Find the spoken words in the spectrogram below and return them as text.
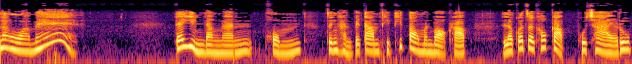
หล่อแม่ ได้ยินดังนั้น ผมจึงหันไปตามทิศที่ตองมันบอกครับ แล้วก็เจอเข้ากับผู้ชายรูป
